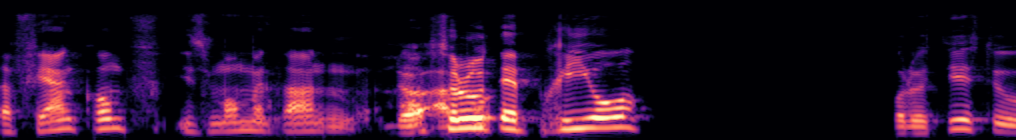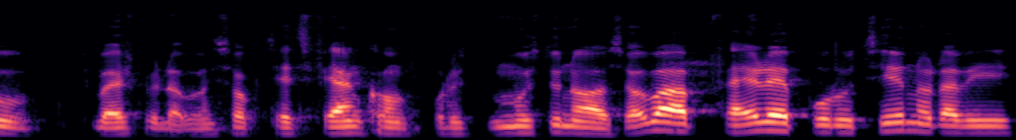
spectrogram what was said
Der Fernkampf ist momentan Ja, absolute Prio. Produzierst du zum Beispiel, aber man sagt jetzt Fernkampf, musst du noch selber Pfeile produzieren oder wie?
